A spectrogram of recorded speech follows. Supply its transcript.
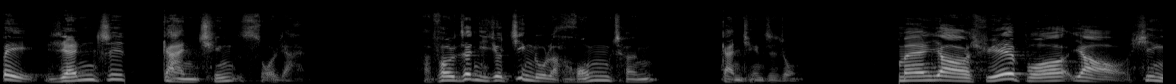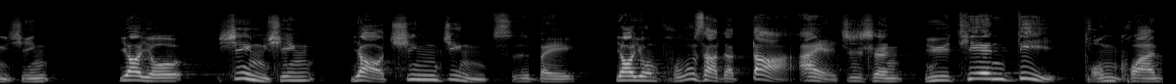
被人之。感情所染，啊，否则你就进入了红尘感情之中。我们要学佛，要信心，要有信心，要清净慈悲，要用菩萨的大爱之身与天地同宽，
